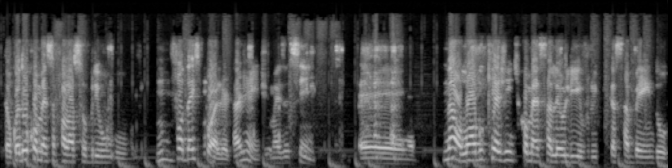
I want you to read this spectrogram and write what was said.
Então, quando eu começo a falar sobre o, o não vou dar spoiler, tá, gente? Mas assim, é, não, logo que a gente começa a ler o livro e fica sabendo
